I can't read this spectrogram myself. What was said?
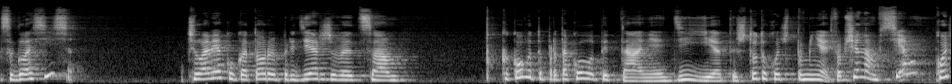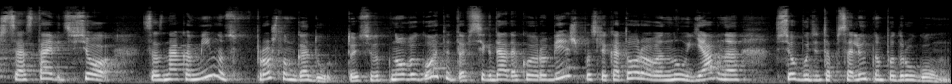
согласись, человеку, который придерживается какого-то протокола питания, диеты, что-то хочет поменять. Вообще нам всем хочется оставить все со знаком минус в прошлом году. То есть вот Новый год это всегда такой рубеж, после которого, ну, явно все будет абсолютно по-другому.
